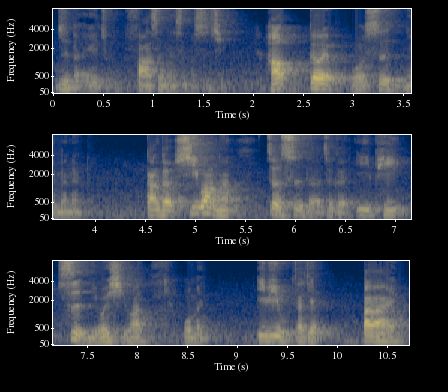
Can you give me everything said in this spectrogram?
日本 A 组发生了什么事情。好，各位，我是你们的刚哥，希望呢这次的这个 EP 四你会喜欢。我们 EP 五再见，拜拜。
